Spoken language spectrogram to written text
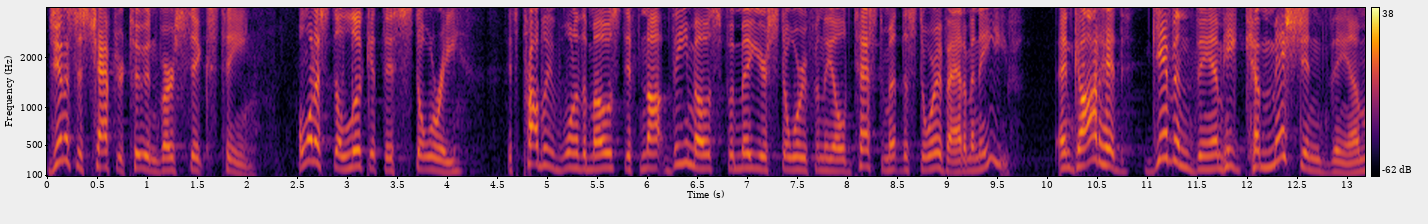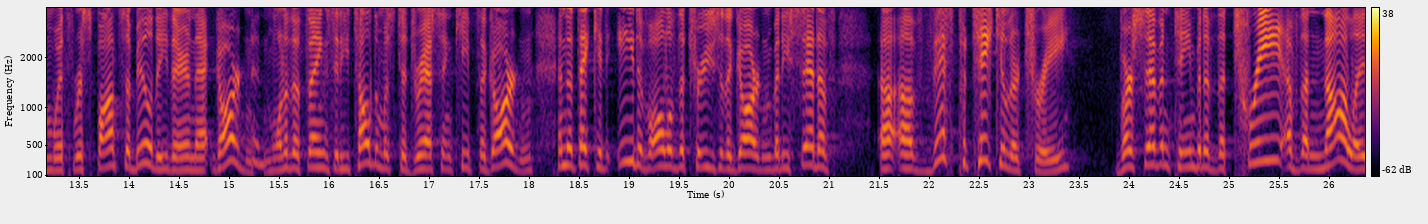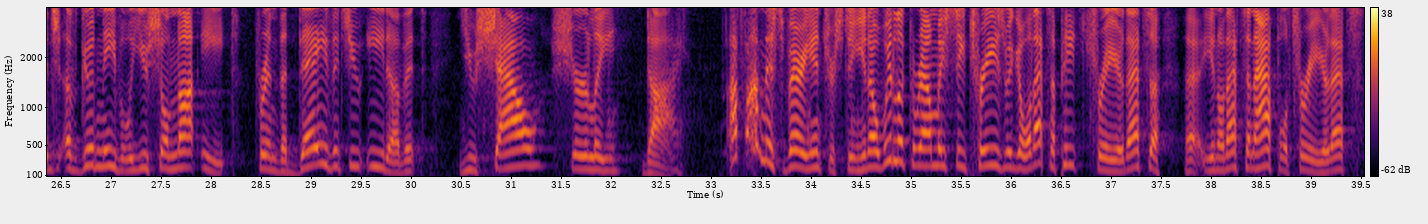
Genesis chapter 2 and verse 16. I want us to look at this story. It's probably one of the most, if not the most familiar story from the Old Testament, the story of Adam and Eve. And God had given them, He commissioned them with responsibility there in that garden. And one of the things that He told them was to dress and keep the garden and that they could eat of all of the trees of the garden. But He said of, uh, of this particular tree, verse 17, but of the tree of the knowledge of good and evil you shall not eat for in the day that you eat of it, you shall surely die. I find this very interesting. You know, we look around, we see trees, we go, well, that's a peach tree, or that's a, uh, you know, that's an apple tree, or that's,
